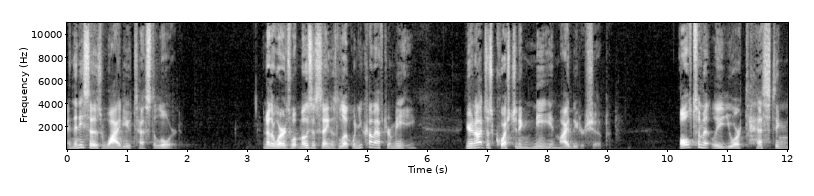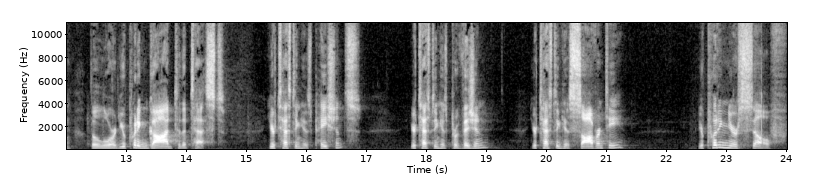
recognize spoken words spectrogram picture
And then he says, Why do you test the Lord? In other words, what Moses is saying is, Look, when you come after me, you're not just questioning me and my leadership, Ultimately, you are testing the Lord. You're putting God to the test. You're testing his patience. You're testing his provision. You're testing his sovereignty. You're putting yourself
